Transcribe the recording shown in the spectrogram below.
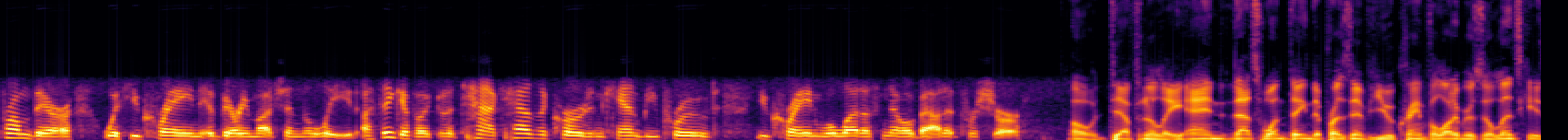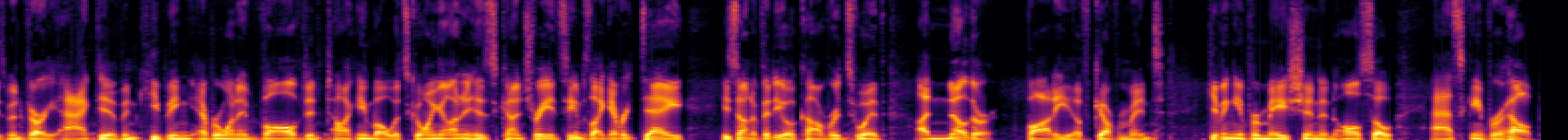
from there with Ukraine very much in the lead. I think if an attack has occurred and can be proved, Ukraine will let us know about it for sure. Oh, definitely. And that's one thing the president of Ukraine, Volodymyr Zelensky, has been very active in keeping everyone involved and talking about what's going on in his country. It seems like every day he's on a video conference with another body of government giving information and also asking for help.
